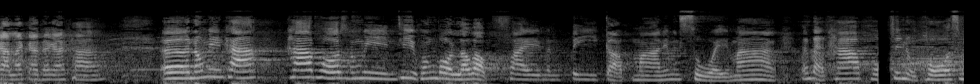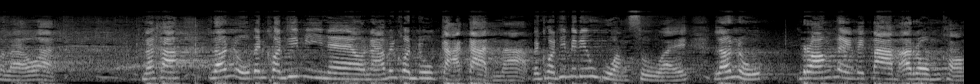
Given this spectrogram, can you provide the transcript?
กันละกันนะคะเออน้องมีนคะ ถ้าโพสต์น้องมีนที่อยู่ข้างบนแล้วแบบไฟมันตีกลับมานี่มันสวยมาก ตั้งแต่ท่าโพสที่หนูโพสต์มาแล้วอะนะคะ แล้วหนูเป็นคนที่มีแนวนะ เป็นคนดูกากันนะเป็นคนที่ไม่ได้ห่วงสวย แล้วหนู ร้องเพลงไปตามอารมณ์ของ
